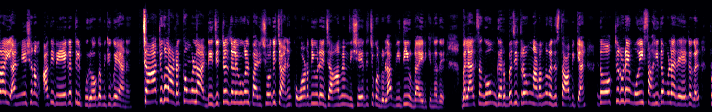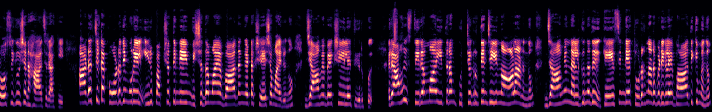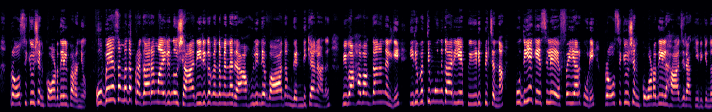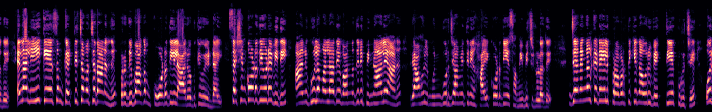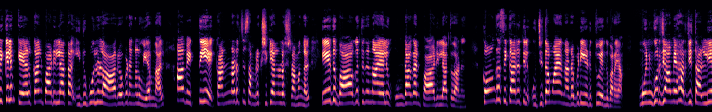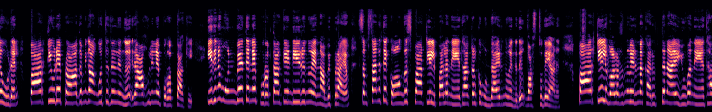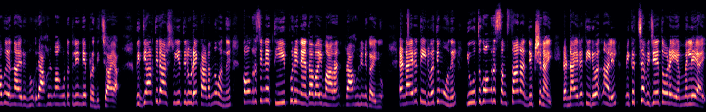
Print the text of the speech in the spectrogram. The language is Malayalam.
ആയി അന്വേഷണം അതിവേഗത്തിൽ പുരോഗമിക്കുകയാണ്. ചാറ്റുകൾ അടക്കമുള്ള ഡിജിറ്റൽ തെളിവുകൾ പരിശോധിച്ചാണ് കോടതിയുടെ ജാമ്യം നിഷേധിച്ചുകൊണ്ടുള്ള വിധി ഉണ്ടായിരിക്കുന്നത്. ബലാത്സംഗവും ഗർഭചിത്രവും നടന്നുവെന്ന് സ്ഥാപിക്കാൻ ഡോക്ടറുടെ മൊയ് സഹിതമുള്ള രേഖകൾ പ്രോസിക്യൂഷൻ ഹാജരാക്കി. അടച്ചിട്ട കോടതി മുറിയിൽ ഇരുപക്ഷത്തിന്റെയും വിശദമായ വാദം കേട്ട ശേഷമായിരുന്നു ജാമ്യാപേക്ഷയിലെ തീർപ്പ്. രാഹുൽ സ്ഥിരമായി ഇത്തരം കുറ്റകൃത്യം ചെയ്യുന്ന ആളാണെന്നും ജാമ്യം നൽകുന്നത് കേസിന്റെ തുടർ നടപടികളെ ബാധിക്കുമെന്നും പ്രോസിക്യൂഷൻ കോടതിയിൽ പറഞ്ഞു. ഉഭയസമ്മത പ്രകാരമായിരുന്നു ശാരീരിക ബന്ധമെന്ന രാഹുലിന്റെ വാദം ഖണ്ഡിക്കാനാണ് വിവാഹ വാഗ്ദാനം നൽകി ഇരുപത്തിമൂന്നുകാരിയെ പീഡിപ്പിച്ചെന്ന പുതിയ കേസിലെ എഫ്ഐആർ കൂടി പ്രോസിക്യൂഷൻ കോടതിയിൽ ഹാജരാക്കിയിരിക്കുന്നത്. എന്നാൽ ഈ കേസും കെട്ടിച്ചമച്ചതാണെന്ന് പ്രതിഭാഗം കോടതിയിൽ ആരോപിക്കുകയുണ്ടായി. സെഷൻ കോടതിയുടെ വിധി അനുകൂലമല്ലാതെ വന്നതിന് പിന്നാലെയാണ് രാഹുൽ മുൻകൂർ ജാമ്യത്തിന് ഹൈക്കോടതിയെ സമീപിച്ചിട്ടുള്ളത്. ജനങ്ങൾക്കിടയിൽ പ്രവർത്തിക്കുന്ന ഒരു വ്യക്തിയെക്കുറിച്ച് ഒരിക്കലും കേൾക്കാൻ പാടില്ലാത്ത ഇതുപോലുള്ള ആരോപണങ്ങൾ ഉയർന്നാൽ ആ വ്യക്തിയെ കണ്ണടച്ച് സംരക്ഷിക്കാനുള്ള ശ്രമങ്ങൾ ഏത് ഭാഗത്തു നിന്നായാലും ഉണ്ടാകാൻ പാടില്ലാത്തതാണ്. കോൺഗ്രസ് ഇക്കാര്യത്തിൽ ഉചിതമായ നടപടിയെടുത്തു എന്ന് പറയാം. മുൻകൂർ ജാമ്യ ഹർജി തള്ളിയ ഉടൻ പാർട്ടിയുടെ പ്രാഥമിക അംഗത്വത്തിൽ നിന്ന് രാഹുലിനെ പുറത്താക്കി. ഇതിനു മുൻപേ തന്നെ പുറത്താക്കേണ്ടിയിരുന്നു എന്ന അഭിപ്രായം സംസ്ഥാനത്തെ കോൺഗ്രസ് പാർട്ടിയിൽ പല നേതാക്കൾക്കും ഉണ്ടായിരുന്നു എന്നത് വസ്തുതയാണ്. പാർട്ടിയിൽ വളർന്നു വരുന്ന കരുത്തനായ യുവ നേതാവ് എന്നായിരുന്നു രാഹുൽ മാങ്കൂട്ടത്തിലിന്റെ പ്രതിച്ഛായ. വിദ്യാർത്ഥി രാഷ്ട്രീയത്തിലൂടെ കടന്നുവന്ന് കോൺഗ്രസിന്റെ തീപ്പൊരി നേതാവായി മാറാൻ രാഹുലിന് കഴിഞ്ഞു. രണ്ടായിരത്തി ഇരുപത്തി മൂന്നിൽ യൂത്ത് കോൺഗ്രസ് സംസ്ഥാന അധ്യക്ഷനായി. രണ്ടായിരത്തി ഇരുപത്തിനാലിൽ മികച്ച വിജയത്തോടെ എം എൽ എ ആയി.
